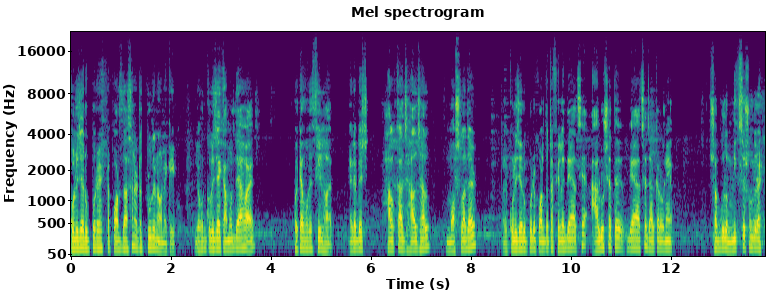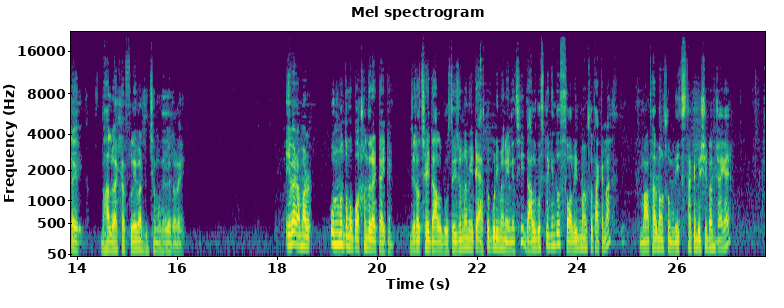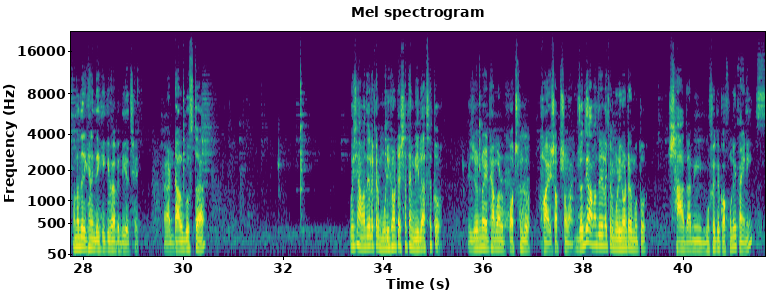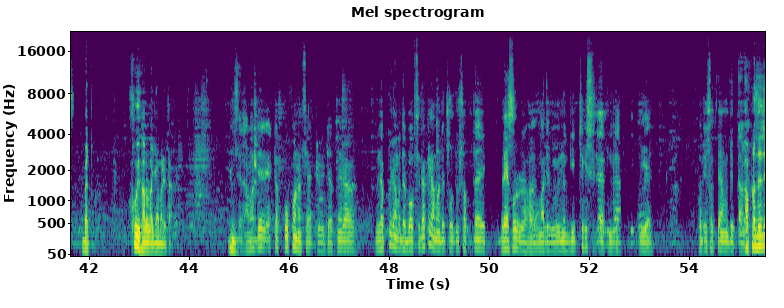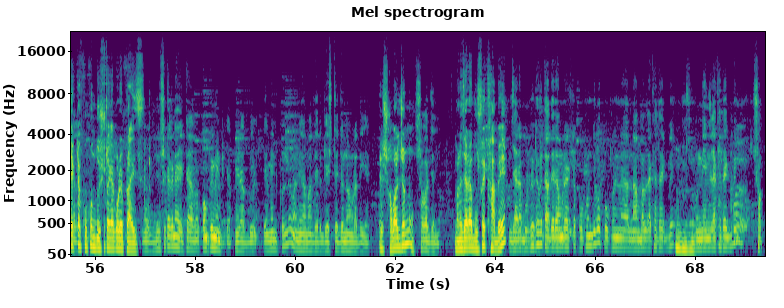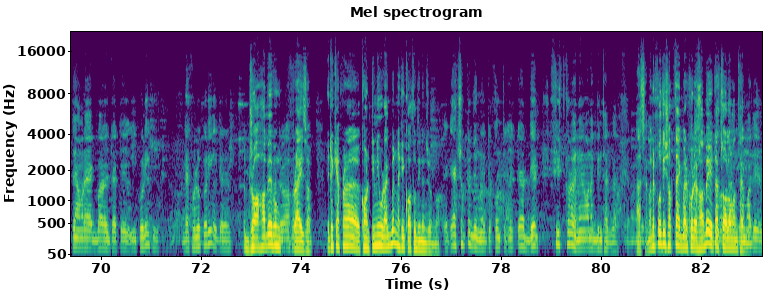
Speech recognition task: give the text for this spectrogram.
কলিজার উপরে একটা পর্দা আছে না এটা তুলে না অনেকেই। যখন কলিজায় কামড় দেওয়া হয় ওইটা মুখে ফিল হয়। এটা বেশ হালকা ঝাল ঝাল মশলাদার আর কলিজার উপরে পর্দাটা ফেলে দেওয়া আছে, আলুর সাথে দেওয়া আছে, যার কারণে সবগুলো মিক্সে সুন্দর একটা ভালো একটা ফ্লেভার দিচ্ছে মুখের ভেতরে। এবার আমার অন্যতম পছন্দের একটা আইটেম যেটা হচ্ছে ডাল গোস্ত। এই জন্য আমি এটা এত পরিমাণে এনেছি। ডাল গোস্তে কিন্তু সলিড মাংস থাকে না, মাথার মাংস মিক্স থাকে বেশিরভাগ জায়গায়। ওনাদের এখানে দেখি কীভাবে দিয়েছে। আর ডাল গোস্তা বুঝছি আমাদের এলাকার মুড়িঘণ্টের সাথে মিল আছে তো? এই জন্য এটা আমার পছন্দ হয় সব সময় যদিও আমাদের এলাকার মুড়িঘণ্টের মতো স্বাদ আমি বুফেতে কখনোই পাইনি বাট খুবই ভালো লাগে আমার এটা। স্যার আমাদের একটা কুপন আছে একটা ওইটা আপনারা ফিল আপ করে আমাদের বক্সে রাখলে আমাদের প্রতি সপ্তাহে রেফার হয় আমাদের বিভিন্ন গিফট থেকে সেটা আপনারা ইয়ে প্রতি সপ্তাহে আমাদের আপনাদের যে একটা কুপন দুশো টাকা করে প্রাইস দুশো টাকা না এটা কমপ্লিমেন্ট আপনারা পেমেন্ট করলে মানে আমাদের গেস্টের জন্য আমরা দিই সবার জন্য? সবার জন্য। মানে যারা বুফে খাবে? যারা বুফে খাবে তাদের আমরা একটা কুপন দিব। কুপন নাম্বার লেখা থাকবে নেম লেখা থাকবে। সপ্তাহে আমরা একবার ওইটাকে ই করি রেফারও করি ওইটা ড্র হবে এবং। প্রাইজ হবে। এটা কি আপনারা কন্টিনিউ রাখবেন নাকি কতদিনের জন্য? এটা এক সপ্তাহের জন্য। এটা একটা ডেট ফিক্সড করা হয় না অনেক দিন থাকবে। আচ্ছা মানে প্রতি সপ্তাহে একবার করে হবে এটা চলমান থাকবে। আমাদের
